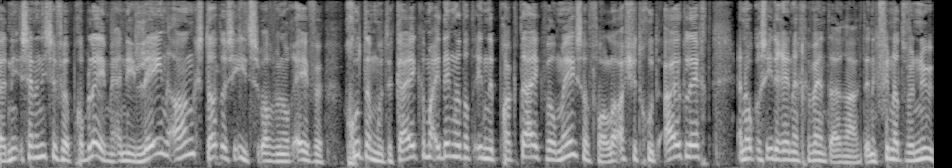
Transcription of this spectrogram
eh, niet- zijn er niet zoveel problemen. En die leenangst, dat is iets wat we nog even goed naar moeten kijken. Maar ik denk dat dat in de praktijk wel mee zal vallen... als je het goed uitlegt en ook als iedereen er gewend aan raakt. En ik vind dat we nu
